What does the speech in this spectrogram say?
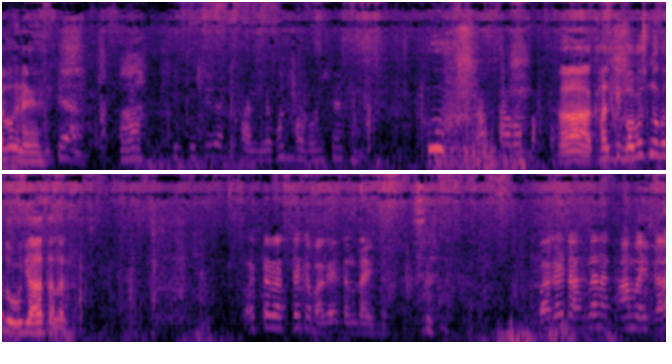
असं बघ ना. हा. हा खालती बघूच नको तू उद्या आला फक्त रस्ता का बघायचा जायचं? बघायचा असला ना थांबायचा.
